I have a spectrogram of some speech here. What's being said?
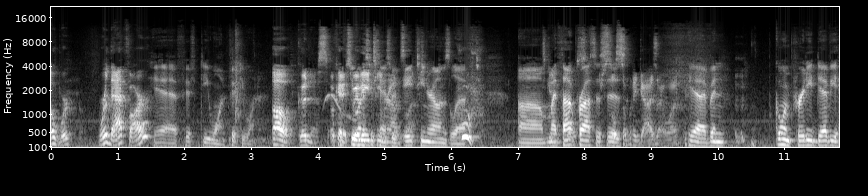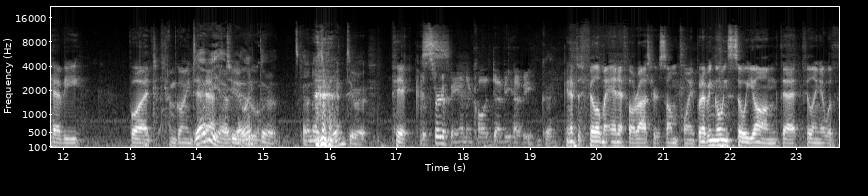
oh, we're we're that far? Yeah, 51. 51. Oh goodness. Okay, so we have 18 so rounds. 18 left. rounds left. Um, my getting thought close. process There's is still so many guys I want. yeah, I've been going pretty Devy heavy, but I'm going to Devy have heavy. to I like the. It's got a nice ring to it. pick. Let's start a band and call it Devy Heavy. Okay. Gonna have to fill out my NFL roster at some point, but I've been going so young that filling it with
